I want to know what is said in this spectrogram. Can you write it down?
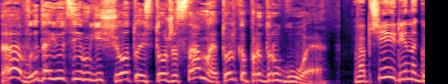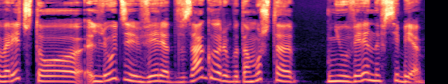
да, вы даете им еще, то есть то же самое, только про другое. Вообще Ирина говорит, что люди верят в заговоры, потому что не уверены в себе.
